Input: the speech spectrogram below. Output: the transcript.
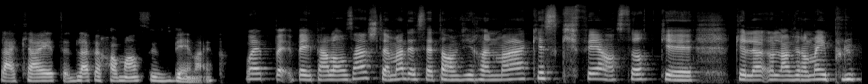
la quête de la performance et du bien-être. Oui, ben, ben, parlons-en justement de cet environnement. Qu'est-ce qui fait en sorte que, que l'environnement est plus,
